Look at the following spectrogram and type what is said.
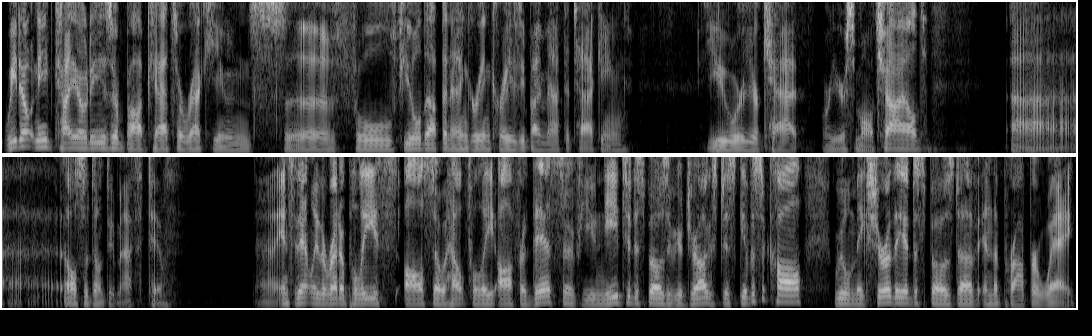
we don't need coyotes or bobcats or raccoons uh, full, fueled up and angry and crazy by meth attacking you or your cat or your small child. Uh, also, don't do meth too. Uh, incidentally, the Loretto Police also helpfully offer this. So if you need to dispose of your drugs, just give us a call. We will make sure they are disposed of in the proper way.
